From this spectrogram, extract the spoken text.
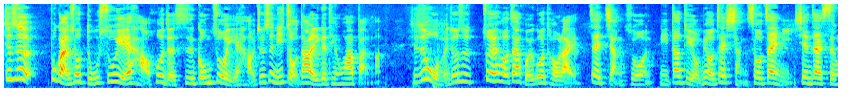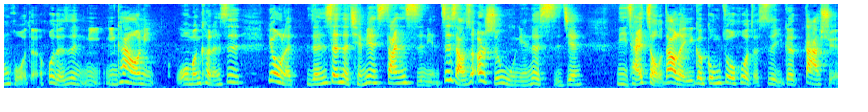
就是。不管说读书也好，或者是工作也好，就是你走到了一个天花板嘛。其实我们就是最后再回过头来再讲说，你到底有没有在享受在你现在生活的，或者是你你看哦，你我们可能是用了人生的前面三十年，至少是二十五年的时间，你才走到了一个工作或者是一个大学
